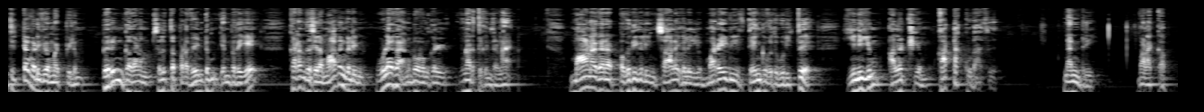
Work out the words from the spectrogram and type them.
திட்ட வடிவமைப்பிலும் பெருங்கவனம் செலுத்தப்பட வேண்டும் என்பதையே கடந்த சில மாதங்களின் உலக அனுபவங்கள் உணர்த்துகின்றன. மாநகர பகுதிகளின் சாலைகளில் மழைநீர் தேங்குவது குறித்து இனியும் அலட்சியம் காட்டக்கூடாது. நன்றி. வணக்கம்.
